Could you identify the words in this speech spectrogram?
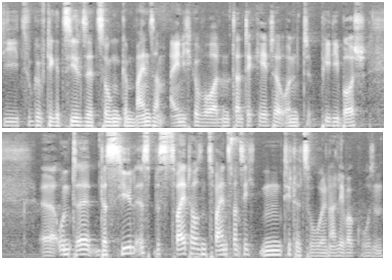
die zukünftige Zielsetzung gemeinsam einig geworden, Tante Kete und Pidi Bosch. Äh, und äh, das Ziel ist, bis 2022 einen Titel zu holen nach Leverkusen.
